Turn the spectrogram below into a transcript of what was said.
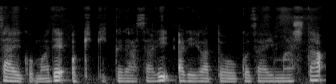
最後までお聴きくださりありがとうございました。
